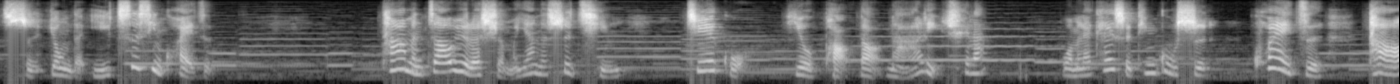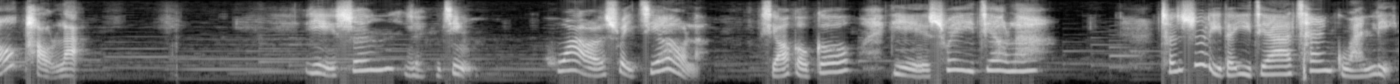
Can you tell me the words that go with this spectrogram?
使用的一次性筷子，他们遭遇了什么样的事情，结果又跑到哪里去了？我们来开始听故事。筷子逃跑了。夜深人静，花儿睡觉了。小狗狗也睡觉啦。城市里的一家餐馆里，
